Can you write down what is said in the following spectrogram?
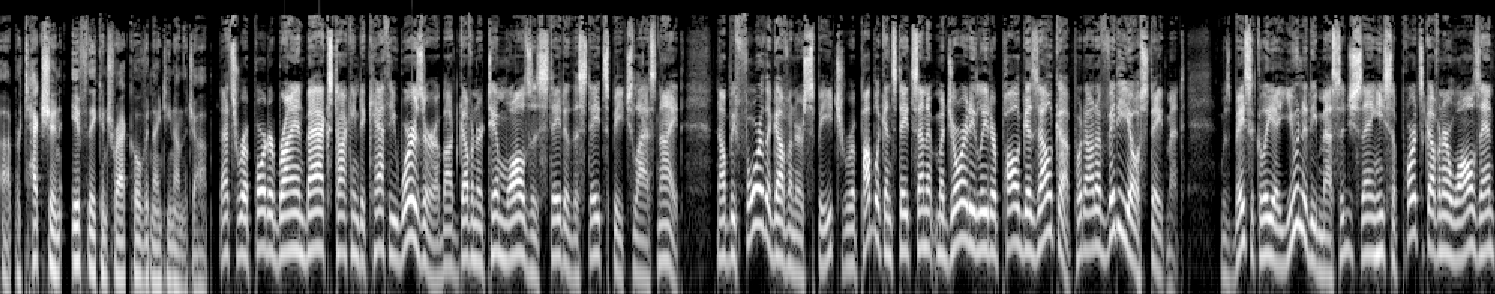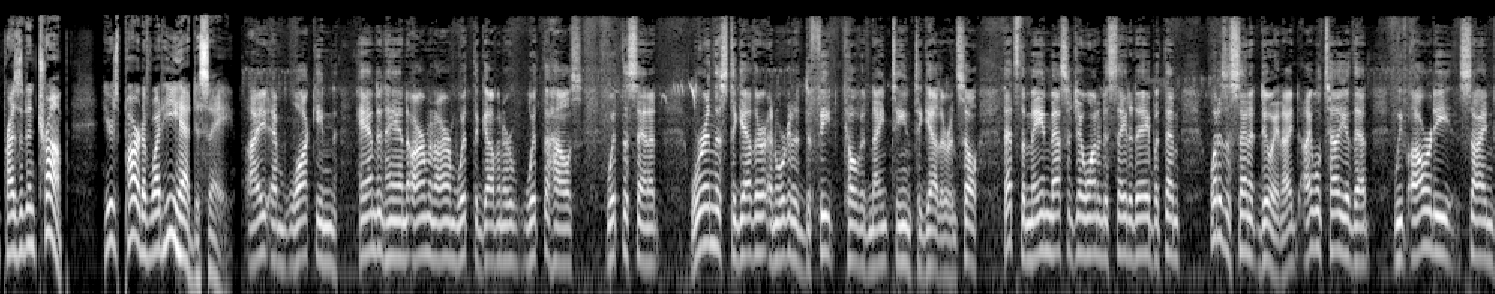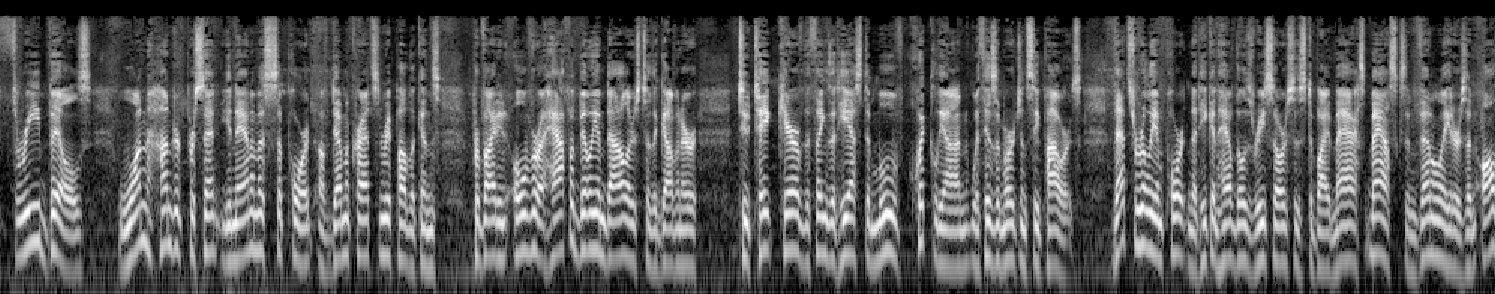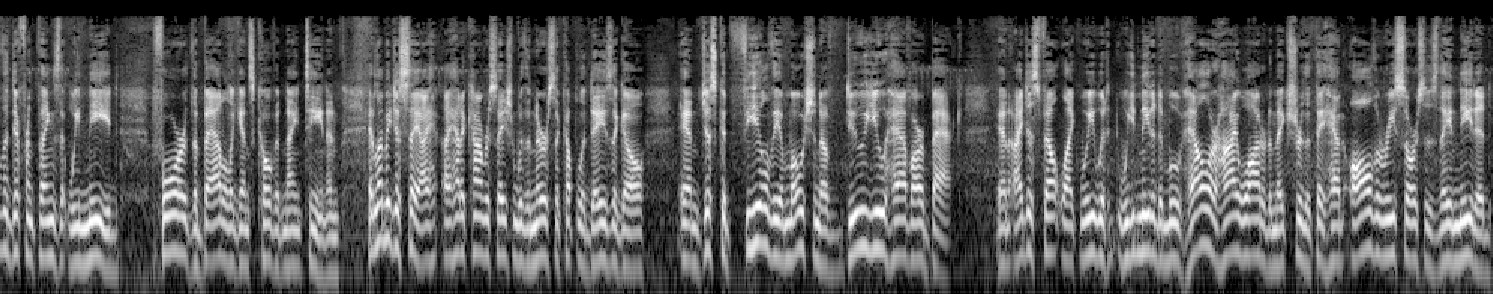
uh, protection if they contract COVID 19 on the job. That's reporter Brian Bakst talking to Cathy Wurzer about Governor Tim Walz's State of the State speech last night. Now, before the governor's speech, Republican State Senate Majority Leader Paul Gazelka put out a video statement. It was basically a unity message saying he supports Governor Walz and President Trump. Here's part of what he had to say. I am walking hand in hand, arm in arm with the governor, with the House, with the Senate we're in this together and we're going to defeat COVID 19 together. And so that's the main message I wanted to say today. But then, what is the Senate doing? I, I will tell you that we've already signed three bills, 100% unanimous support of Democrats and Republicans, providing over a half a billion dollars to the governor to take care of the things that he has to move quickly on with his emergency powers. That's really important that he can have those resources to buy mas- masks and ventilators and all the different things that we need for the battle against COVID 19. And, and let me just say, I, I had a conversation with a nurse a couple of days ago and just could feel the emotion of, do you have our back? And I just felt like we would we needed to move hell or high water to make sure that they had all the resources they needed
